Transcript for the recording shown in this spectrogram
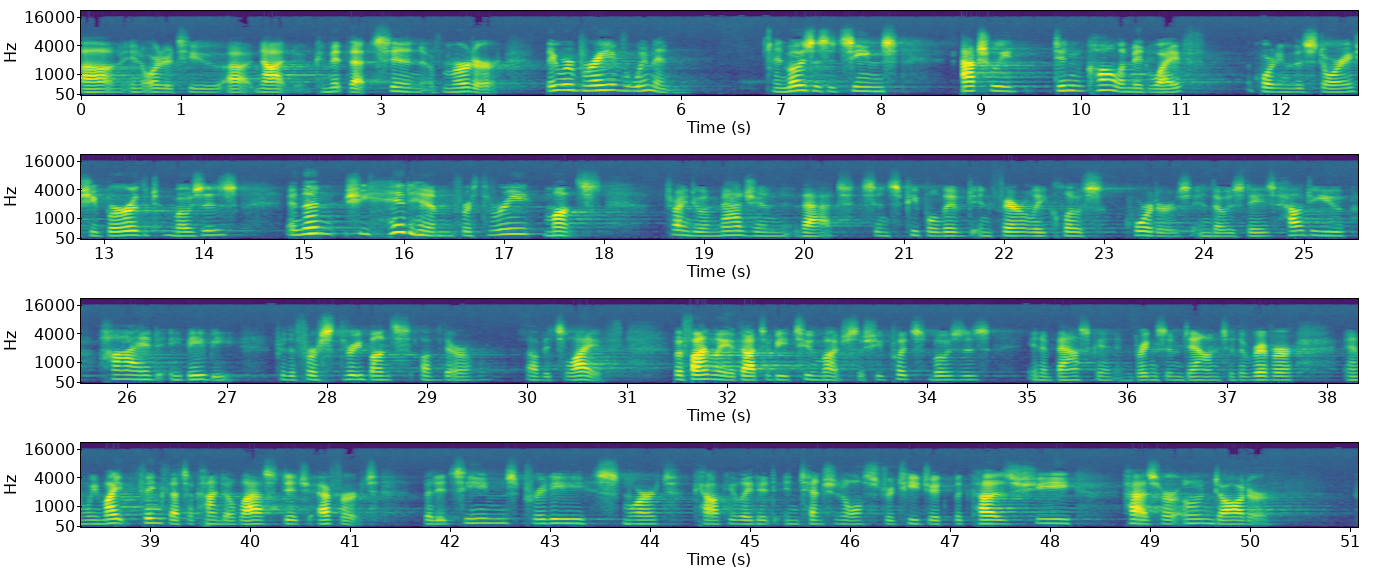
um, in order to uh, not commit that sin of murder. They were brave women. And Moses, it seems, actually didn't call a midwife, according to the story. She birthed Moses, and then she hid him for three months trying to imagine that since people lived in fairly close quarters in those days. How do you hide a baby for the first three months of, their, of its life? But finally, it got to be too much, so she puts Moses in a basket and brings him down to the river. And we might think that's a kind of last ditch effort, but it seems pretty smart, calculated, intentional, strategic, because she has her own daughter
